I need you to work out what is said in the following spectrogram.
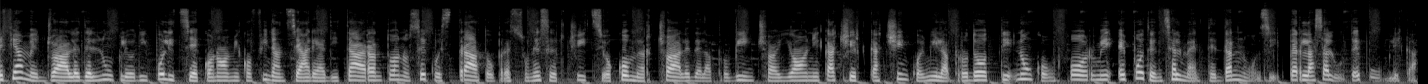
Le fiamme gialle del nucleo di polizia economico-finanziaria di Taranto hanno sequestrato presso un esercizio commerciale della provincia ionica circa 5.000 prodotti non conformi e potenzialmente dannosi per la salute pubblica.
